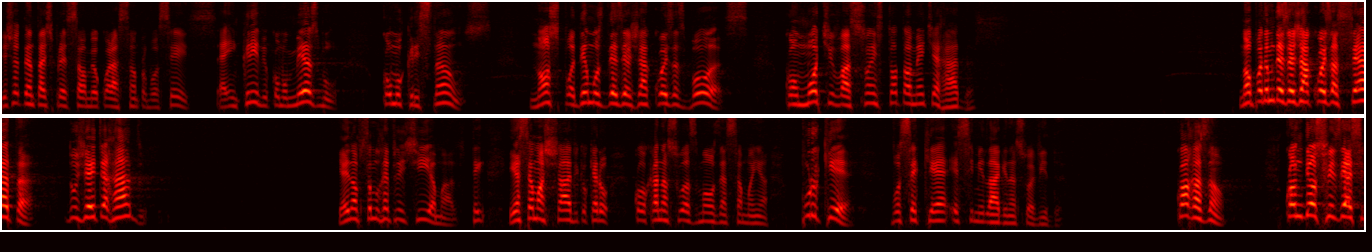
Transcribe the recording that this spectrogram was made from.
Deixa eu tentar expressar o meu coração para vocês. É incrível como, mesmo como cristãos, nós podemos desejar coisas boas com motivações totalmente erradas. Nós podemos desejar a coisa certa do jeito errado. E aí nós precisamos refletir, amados. Tem, essa é uma chave que eu quero colocar nas suas mãos nessa manhã. Por que você quer esse milagre na sua vida? Qual a razão? Quando Deus fizesse,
